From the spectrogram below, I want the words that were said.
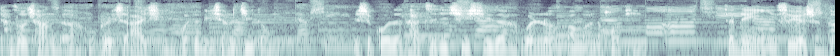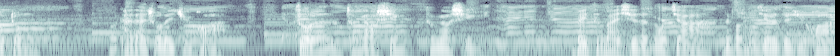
他所唱的无非是爱情或者理想的悸动，也是裹着他自己气息的温润饱满的活体。在电影《岁月神偷》中，罗太太说了一句话：“做人总要信，总要信。”一辈子卖鞋的罗家能够理解了这句话，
